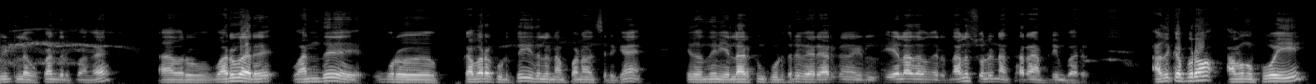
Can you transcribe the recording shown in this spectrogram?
வீட்டில் உட்காந்துருப்பாங்க அவர் வருவார் வந்து ஒரு கவரை கொடுத்து இதில் நான் பணம் வச்சுருக்கேன். இது வந்து நீ எல்லாருக்கும் கொடுத்துட்டு வேறு யாருக்கும் இல்- இயலாதவங்க இருந்தாலும் சொல்லி நான் தரேன் அப்படிம்பாரு. அதுக்கப்புறம் அவங்க போய்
